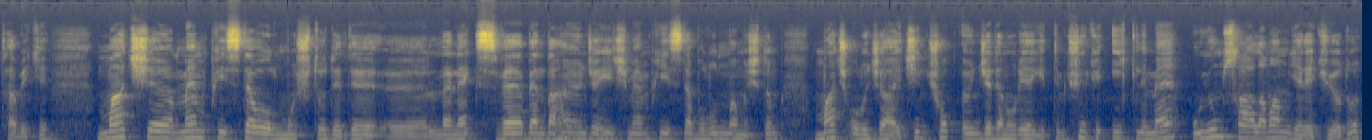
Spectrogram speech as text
tabii ki. Maç e, Memphis'te olmuştu dedi e, Lennox ve ben daha önce hiç Memphis'te bulunmamıştım. Maç olacağı için çok önceden oraya gittim. Çünkü iklime uyum sağlamam gerekiyordu.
